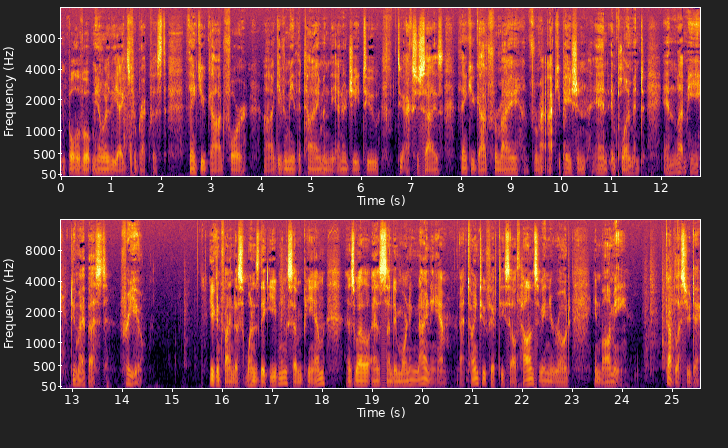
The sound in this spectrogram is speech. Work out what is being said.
bowl of oatmeal or the eggs for breakfast thank you god for uh, giving me the time and the energy to to exercise. Thank you, God, for my for my occupation and employment, and let me do my best for you. You can find us Wednesday evening, 7 p.m., as well as Sunday morning, 9 a.m., at 2250 South Holland Sylvania Road in Maumee. God bless your day.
